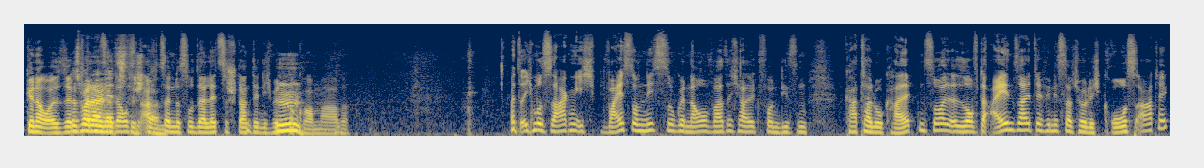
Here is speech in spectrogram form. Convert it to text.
Genau, also Das war der September letzte 2018 Stand. ist so der letzte Stand, den ich Mhm. mitbekommen habe. Also ich muss sagen, ich weiß noch nicht so genau, was ich halt von diesem Katalog halten soll. Also auf der einen Seite finde ich es natürlich großartig,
